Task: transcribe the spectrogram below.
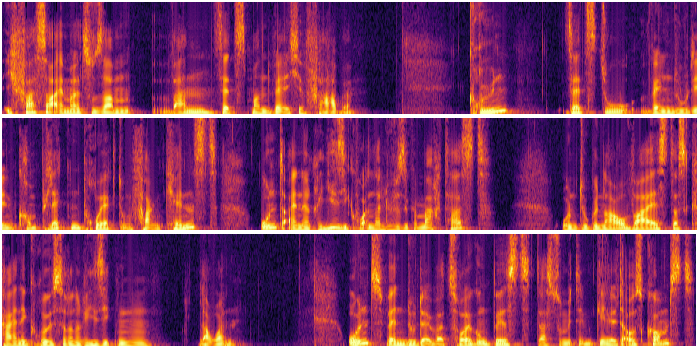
ich fasse einmal zusammen, wann setzt man welche Farbe. Grün setzt du, wenn du den kompletten Projektumfang kennst und eine Risikoanalyse gemacht hast und du genau weißt, dass keine größeren Risiken lauern. Und wenn du der Überzeugung bist, dass du mit dem Geld auskommst,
